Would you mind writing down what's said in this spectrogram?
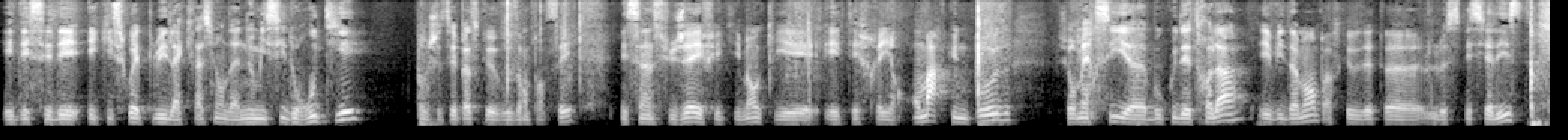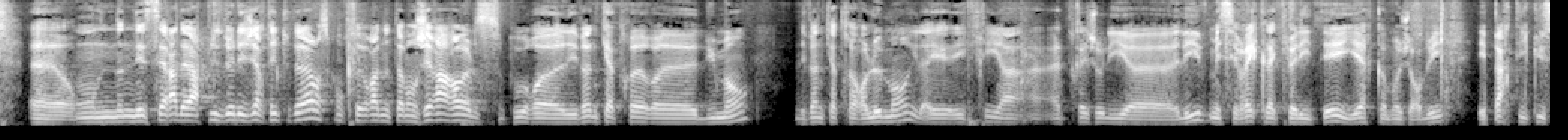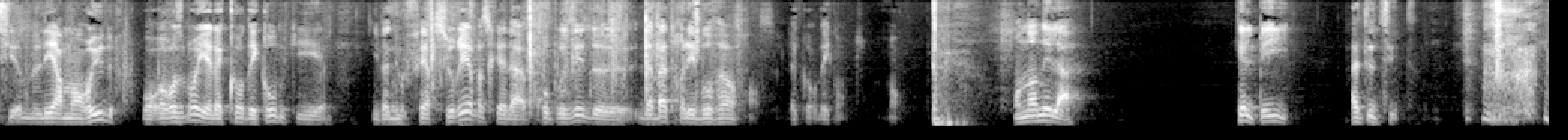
est décédé et qui souhaite, lui, la création d'un homicide routier. Donc je ne sais pas ce que vous en pensez, mais c'est un sujet, effectivement, qui est effrayant. On marque une pause. Je vous remercie euh, beaucoup d'être là, évidemment, parce que vous êtes euh, le spécialiste. Euh, on essaiera d'avoir plus de légèreté tout à l'heure, parce qu'on recevra notamment Gérard Rolls pour les 24 heures du Mans. Les 24 heures Le Mans, il a écrit un, très joli livre, mais c'est vrai que l'actualité, hier comme aujourd'hui, est particulièrement rude. Bon, heureusement, il y a la Cour des comptes qui, va nous faire sourire, parce qu'elle a proposé d'abattre les bovins en France, la Cour des comptes. On en est là. Quel pays? À tout de suite.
